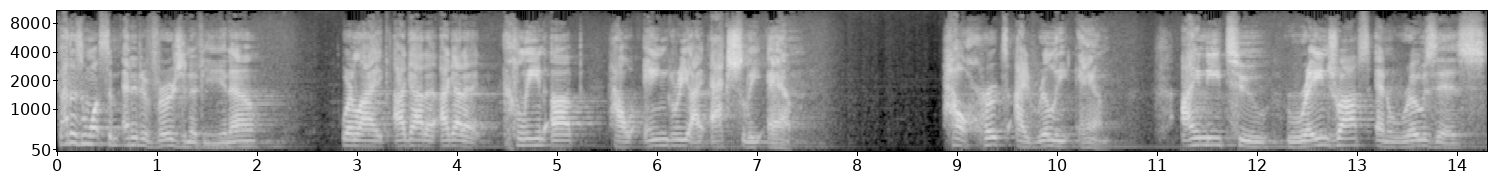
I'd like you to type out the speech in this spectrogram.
God doesn't want some edited version of you, you know? Where like, I gotta, I gotta clean up how angry I actually am, how hurt I really am. I need to raindrops and roses,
